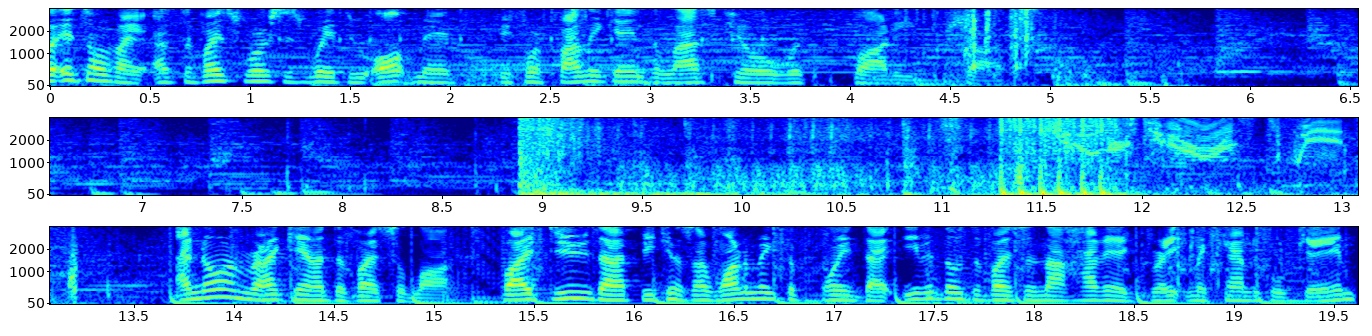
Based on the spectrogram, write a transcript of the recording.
But it's alright, as Device works his way through alt mid before finally getting the last kill with body shots. I know I'm ragging on Device a lot, but I do that because I want to make the point that even though Device is not having a great mechanical game,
